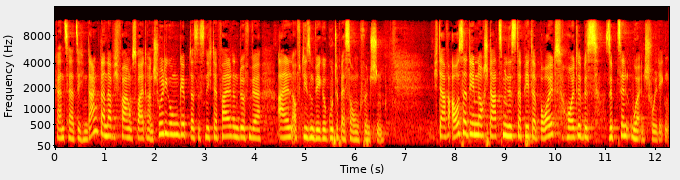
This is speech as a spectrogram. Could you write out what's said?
Ganz herzlichen Dank. Dann darf ich fragen, ob es weitere Entschuldigungen gibt. Das ist nicht der Fall. Dann dürfen wir allen auf diesem Wege gute Besserung wünschen. Ich darf außerdem noch Staatsminister Peter Beuth heute bis 17 Uhr entschuldigen.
